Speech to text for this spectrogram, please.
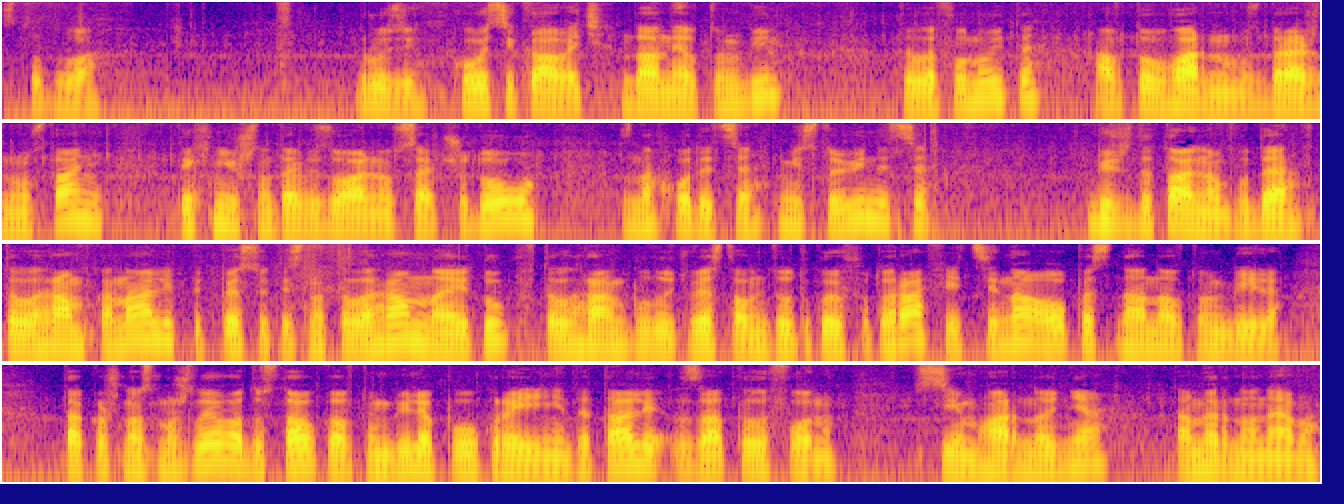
102. Друзі, кого цікавить даний автомобіль, телефонуйте. Авто в гарному збереженому стані. Технічно та візуально все чудово. Знаходиться місто Вінниця. Більш детально буде в телеграм-каналі. Підписуйтесь на телеграм, на Ютуб. В телеграмі будуть виставлені додаткові фотографії, ціна, опис даного автомобіля. Також у нас можлива доставка автомобіля по Україні. Деталі за телефоном. Всім гарного дня та мирного неба!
